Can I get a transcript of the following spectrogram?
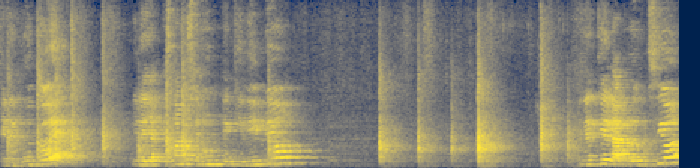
en el punto E y estamos en un equilibrio en el que la producción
